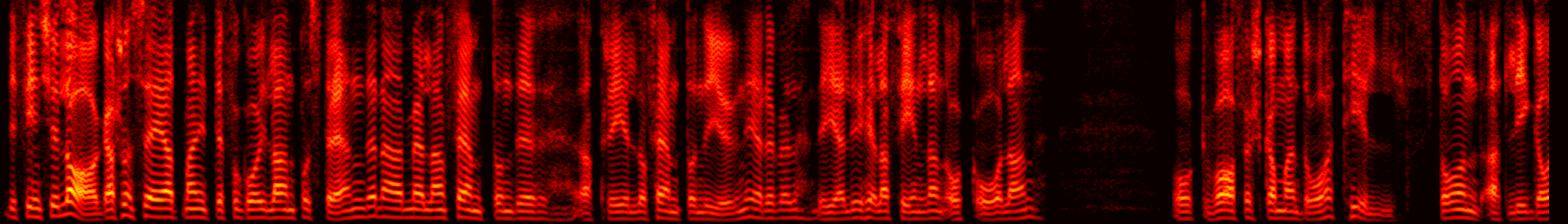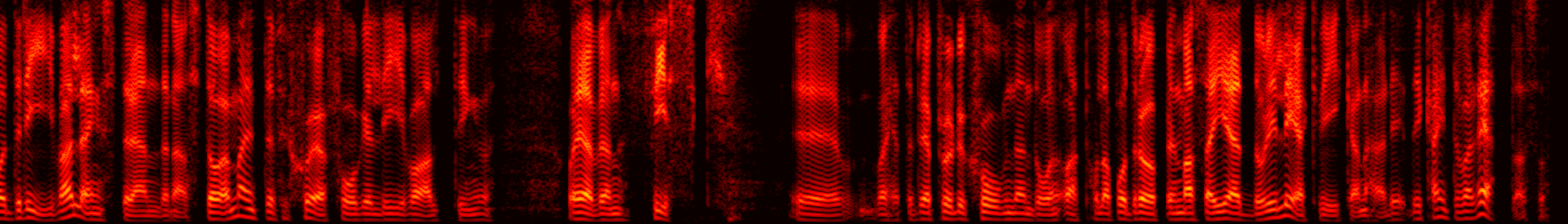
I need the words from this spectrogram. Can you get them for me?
Det finns ju lagar som säger att man inte får gå i land på stränderna mellan 15 april och 15 juni är det väl. Det gäller ju hela Finland och Åland. Och varför ska man då ha tillstånd att ligga och driva längs stränderna? Stör man inte sjöfågelliv och allting? Och även fisk, eh, vad heter reproduktionen då, och att hålla på att dra upp en massa gäddor i lekvikarna här. Det, det kan inte vara rätt alltså.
